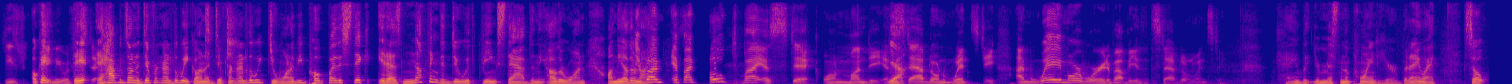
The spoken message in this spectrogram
He's just Okay, they, a stick. it happens on a different night of the week. On a different night of the week, do you want to be poked by the stick? It has nothing to do with being stabbed in the other one on the other if night. I'm if I'm poked by a stick on Monday and Yeah. stabbed on Wednesday, I'm way more worried about being stabbed on Wednesday. Okay, but you're missing the point here. But anyway, so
